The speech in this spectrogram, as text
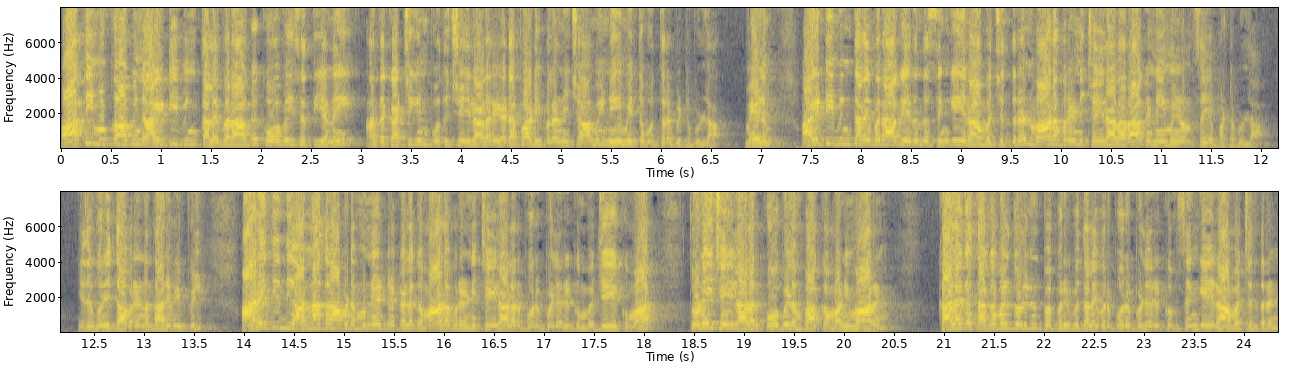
அதிமுகவின் ஐடி விங் தலைவராக கோவை சத்தியனை அந்த கட்சியின் பொதுச் செயலாளர் எடப்பாடி பழனிசாமி நியமித்து உத்தரவிட்டுள்ளார். மேலும் ஐடி விங் தலைவராக இருந்த சிங்கை ராமச்சந்திரன் மாணவரணி செயலாளராக நியமனம் செய்யப்பட்டுள்ளார். இதுகுறித்து அவரின் அந்த அறிவிப்பில் அனைத்து இந்திய அண்ணா திராவிட முன்னேற்ற கழக மாணவரணி செயலாளர் பொறுப்பில் இருக்கும் விஜயகுமார் துணை செயலாளர் கோவிலம்பாக்கம் மணிமாறன் கழக தகவல் தொழில்நுட்ப பிரிவு தலைவர் பொறுப்பில் இருக்கும் செங்கை ராமச்சந்திரன்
